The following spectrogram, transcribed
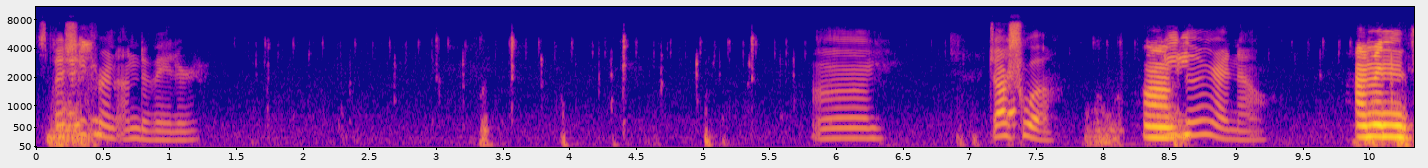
Especially for an undivator. Um, Joshua, what are Um, you doing right now? I'm in this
